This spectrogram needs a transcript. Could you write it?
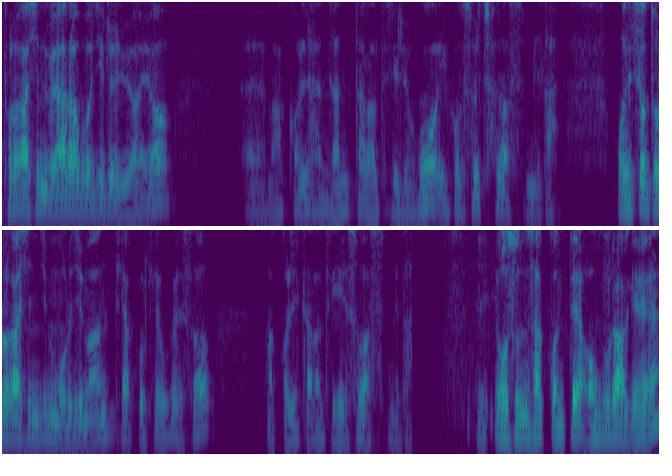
돌아가신 외할아버지를 위하여 에, 막걸리 한 잔 따라 드리려고 이곳을 찾았습니다. 어디서 돌아가신지 모르지만 피아골 계곡에서 막걸리 따라 드리기 위해서 왔습니다. 이 여순 사건 때 억울하게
